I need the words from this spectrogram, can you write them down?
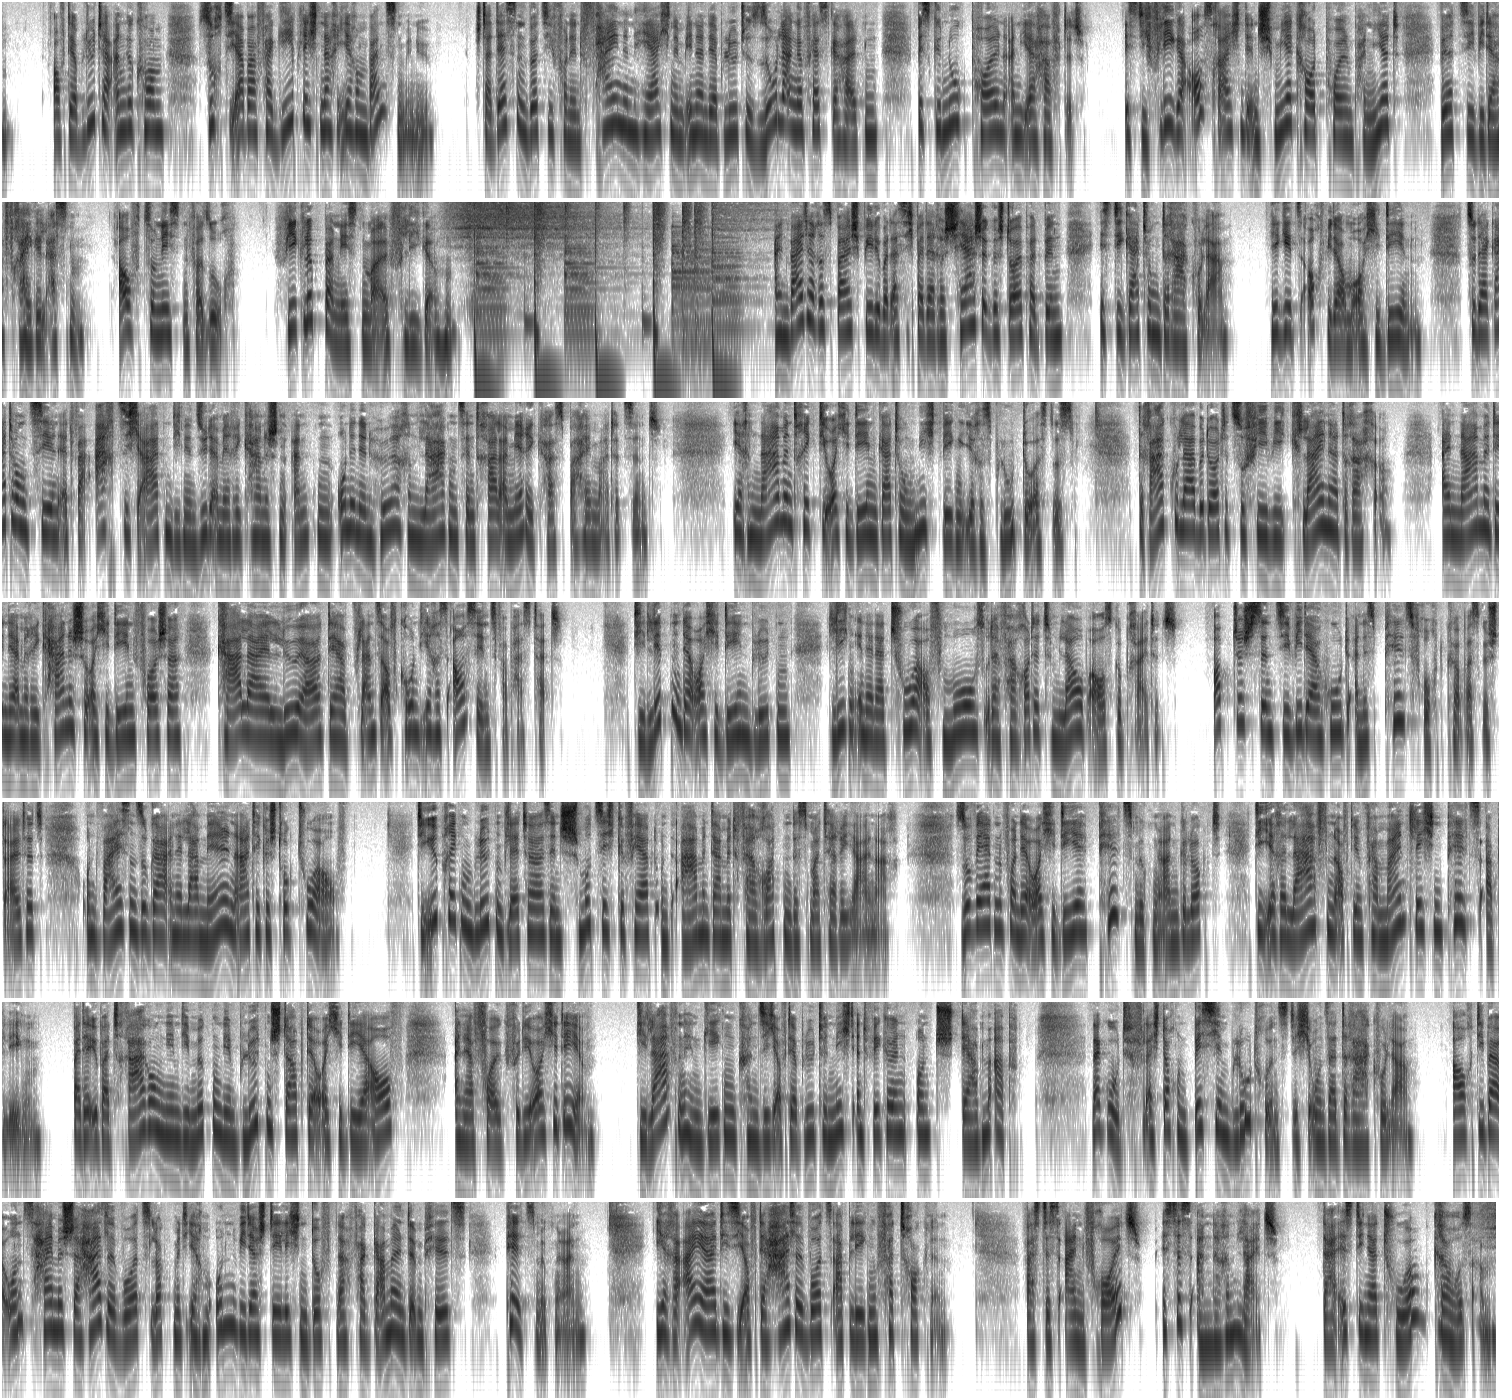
Auf der Blüte angekommen, sucht sie aber vergeblich nach ihrem Wanzenmenü. Stattdessen wird sie von den feinen Härchen im Innern der Blüte so lange festgehalten, bis genug Pollen an ihr haftet. Ist die Fliege ausreichend in Schmierkrautpollen paniert, wird sie wieder freigelassen. Auf zum nächsten Versuch. Viel Glück beim nächsten Mal, Fliege. Ein weiteres Beispiel, über das ich bei der Recherche gestolpert bin, ist die Gattung Dracula. Hier geht es auch wieder um Orchideen. Zu der Gattung zählen etwa 80 Arten, die in den südamerikanischen Anden und in den höheren Lagen Zentralamerikas beheimatet sind. Ihren Namen trägt die Orchideengattung nicht wegen ihres Blutdurstes. Dracula bedeutet so viel wie kleiner Drache. Ein Name, den der amerikanische Orchideenforscher Carlyle Löhr der Pflanze aufgrund ihres Aussehens verpasst hat. Die Lippen der Orchideenblüten liegen in der Natur auf Moos oder verrottetem Laub ausgebreitet. Optisch sind sie wie der Hut eines Pilzfruchtkörpers gestaltet und weisen sogar eine lamellenartige Struktur auf. Die übrigen Blütenblätter sind schmutzig gefärbt und ahmen damit verrottendes Material nach. So werden von der Orchidee Pilzmücken angelockt, die ihre Larven auf dem vermeintlichen Pilz ablegen. Bei der Übertragung nehmen die Mücken den Blütenstaub der Orchidee auf, ein Erfolg für die Orchidee. Die Larven hingegen können sich auf der Blüte nicht entwickeln und sterben ab. Na gut, vielleicht doch ein bisschen blutrünstig unser Dracula. Auch die bei uns heimische Haselwurz lockt mit ihrem unwiderstehlichen Duft nach vergammelndem Pilz Pilzmücken an. Ihre Eier, die sie auf der Haselwurz ablegen, vertrocknen. Was des einen freut, ist des anderen leid. Da ist die Natur grausam.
